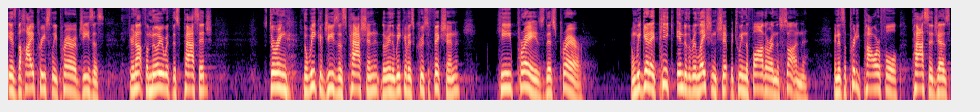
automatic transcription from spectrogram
is the high priestly prayer of Jesus. If you're not familiar with this passage, during the week of Jesus' passion, during the week of his crucifixion, he prays this prayer. And we get a peek into the relationship between the Father and the Son. And it's a pretty powerful passage, as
